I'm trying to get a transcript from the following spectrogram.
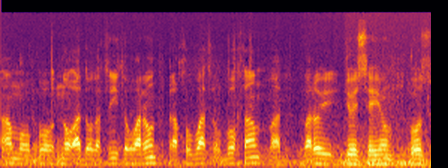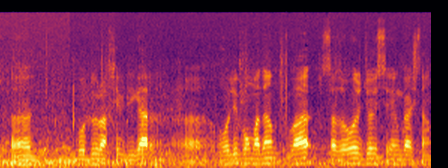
аммо бо ноадолатии доварон рақобатро бохтам ва барои ҷои сеюм боз бо ду рақиби дигар ғолиб омадам ва сазовори ҷои сеюм гаштам.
